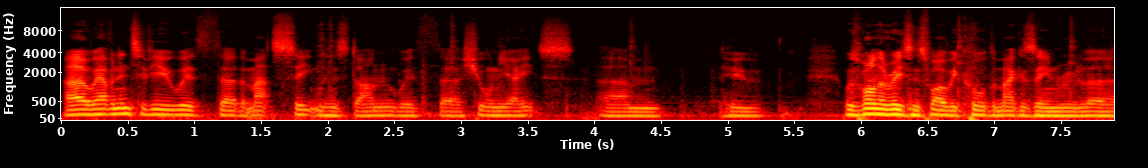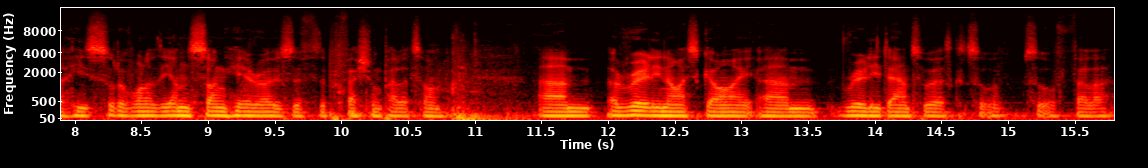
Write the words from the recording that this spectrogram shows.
Uh, we have an interview with uh, that Matt Seaton has done with uh, Sean Yates, um, who was one of the reasons why we called the magazine Rouleur. He's sort of one of the unsung heroes of the professional peloton. Um, a really nice guy, um, really down to earth sort of sort of fella,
